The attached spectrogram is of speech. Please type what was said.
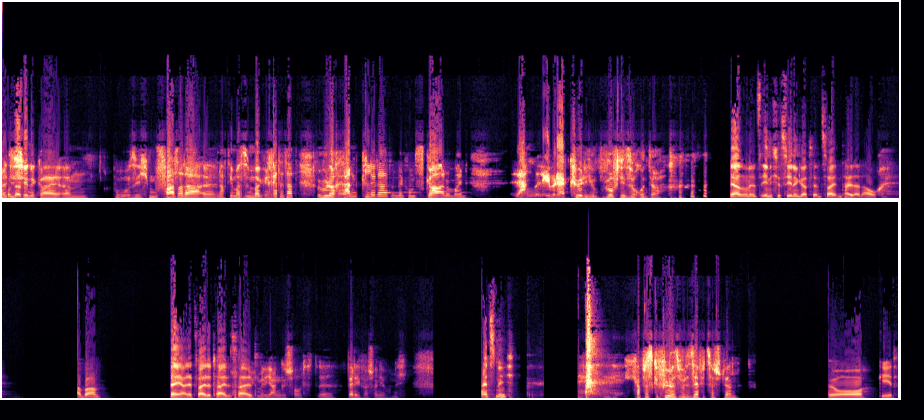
Die Und das- Szene geil, ähm, wo sich Mufasa da, äh, nachdem er Simba gerettet hat, über noch ranklettert und dann kommt Scar an und meint, lang lebe der König und wirft ihn so runter. Ja, so eine ähnliche Szene gab es ja im zweiten Teil dann auch. Aber, naja, der zweite Teil ist halt. ich mir nicht angeschaut. Äh, werde ich wahrscheinlich auch nicht. Meinst du nicht? Ich habe das Gefühl, es würde sehr viel zerstören. Ja, geht.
